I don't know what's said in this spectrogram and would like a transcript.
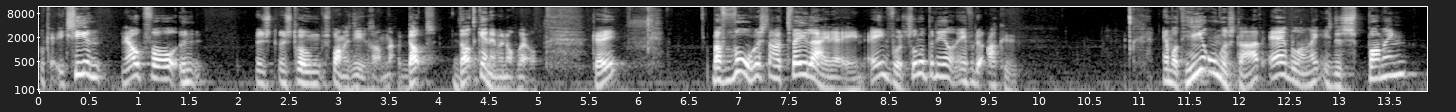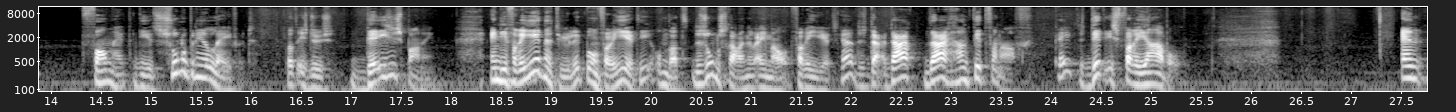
oké, ik zie in elk geval een, een, een stroomspanningsdiagram. Nou, dat, dat kennen we nog wel. Oké. Maar vervolgens staan er twee lijnen in. Eén voor het zonnepaneel en één voor de accu. En wat hieronder staat, erg belangrijk, is de spanning van het, die het zonnepaneel levert. Dat is dus deze spanning. En die varieert natuurlijk, waarom varieert die? Omdat de zonnestraling nu eenmaal varieert. Ja? Dus daar, daar, daar hangt dit van af. Dus dit is variabel. En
